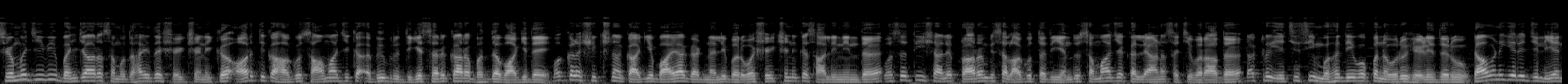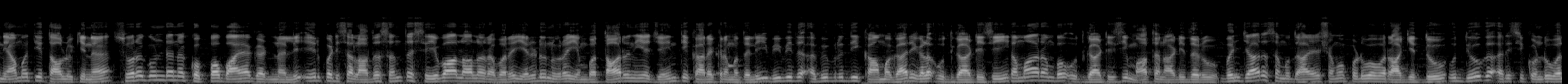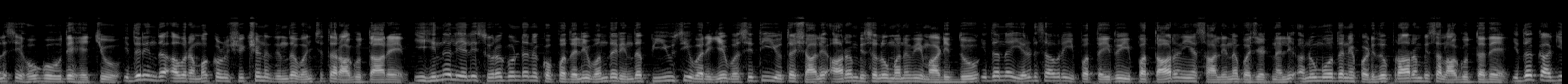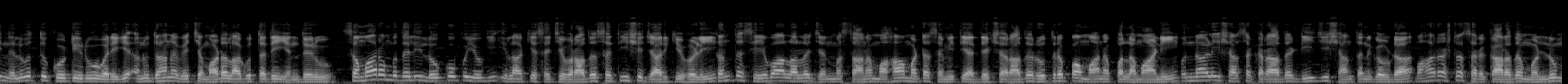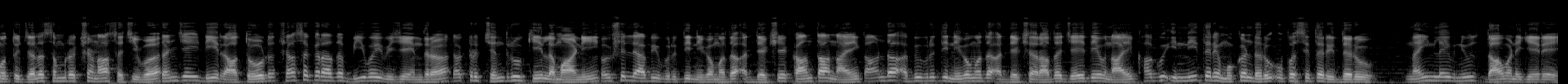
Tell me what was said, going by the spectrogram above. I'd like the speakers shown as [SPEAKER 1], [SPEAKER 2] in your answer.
[SPEAKER 1] ಶ್ರಮಜೀವಿ ಬಂಜಾರ ಸಮುದಾಯದ ಶೈಕ್ಷಣಿಕ, ಆರ್ಥಿಕ ಹಾಗೂ ಸಾಮಾಜಿಕ ಅಭಿವೃದ್ಧಿಗೆ ಸರ್ಕಾರ ಬದ್ಧವಾಗಿದೆ ಮಕ್ಕಳ ಶಿಕ್ಷಣಕ್ಕಾಗಿ ಬಾಯಾಗಡ್ನಲ್ಲಿ ಬರುವ ಶೈಕ್ಷಣಿಕ ಸಾಲಿನಿಂದ ವಸತಿ ಶಾಲೆ ಪ್ರಾರಂಭಿಸಲಾಗುತ್ತದೆ ಎಂದು ಸಮಾಜ ಕಲ್ಯಾಣ ಸಚಿವರಾದ ಡಾಕ್ಟರ್ ಎಚ್ ಸಿ ಮಹದೇವಪ್ಪನವರು ಹೇಳಿದರು. ದಾವಣಗೆರೆ ಜಿಲ್ಲೆಯ ನ್ಯಾಮತಿ ತಾಲೂಕಿನ ಸೊರಗೊಂಡನಕೊಪ್ಪ ಬಾಯಾಗಡ್ನಲ್ಲಿ ಏರ್ಪಡಿಸಲಾದ ಸಂತ ಸೇವಾಲಾಲರವರ ಎರಡು ನೂರ ಎಂಬತ್ತಾರನೆಯ ಜಯಂತಿ ಕಾರ್ಯಕ್ರಮದಲ್ಲಿ ವಿವಿಧ ಅಭಿವೃದ್ಧಿ ಕಾಮಗಾರಿಗಳ ಉದ್ಘಾಟಿಸಿ, ಸಮಾರಂಭ ಉದ್ಘಾಟಿಸಿ ಮಾತನಾಡಿದರು. ಬಂಜಾರ ಸಮುದಾಯ ಶ್ರಮ ಉದ್ಯೋಗ ಅರಿಸಿಕೊಂಡು ವಲಸೆ ಹೋಗುವುದೇ ಹೆಚ್ಚು. ಇದರಿಂದ ಅವರ ಮಕ್ಕಳು ಶಿಕ್ಷಣದಿಂದ ವಂಚಿತರಾಗುತ್ತಾರೆ. ಈ ಹಿನ್ನೆಲೆಯಲ್ಲಿ ಸುರಗೊಂಡನ ಕೊಪ್ಪದಲ್ಲಿ ಒಂದರಿಂದ ಪಿಯುಸಿ ವರೆಗೆ ವಸತಿಯುತ ಶಾಲೆ ಆರಂಭಿಸಲು ಮನವಿ ಮಾಡಿದ್ದು, ಇದನ್ನು ಎರಡು ಸಾವಿರ ಇಪ್ಪತ್ತೈದು ಇಪ್ಪತ್ತಾರನೆಯ ಸಾಲಿನ ಬಜೆಟ್ನಲ್ಲಿ ಅನುಮೋದನೆ ಪಡೆದು ಪ್ರಾರಂಭಿಸಲಾಗುತ್ತದೆ. ಇದಕ್ಕಾಗಿ ನಲವತ್ತು ಕೋಟಿ ರುವರೆಗೆ ಅನುದಾನ ವೆಚ್ಚ ಮಾಡಲಾಗುತ್ತದೆ ಎಂದರು. ಸಮಾರಂಭದಲ್ಲಿ ಲೋಕೋಪಯೋಗಿ ಇಲಾಖೆ ಸಚಿವರಾದ ಸತೀಶ್ ಜಾರಕಿಹೊಳಿ, ಸಂತ ಸೇವಾಲಾಲ ಜನ್ಮಸ್ಥಾನ ಮಹಾಮಠ ಸಮಿತಿ ಅಧ್ಯಕ್ಷರಾದ ರುದ್ರಪ್ಪ ಮಾನಪ್ಪ ಲಮಾಣಿ ಹೊನ್ನಾಳಿ ಶಾಸಕರಾದ ಡಿಜಿ ಶಾಂತನಗೌಡ, ಮಹಾರಾಷ್ಟ್ರ ಸರ್ಕಾರದ ಮಣ್ಣು ಮತ್ತು ಜಲ ಸಂರಕ್ಷಣಾ ಸಚಿವ ಸಂಜಯ್ ಡಿ ರಾಥೋಡ್, ಶಾಸಕರಾದ B Y Vijayendra, doctor Chandru K Lamani, ಕೌಶಲ್ಯಾಭಿವೃದ್ಧಿ ನಿಗಮದ ಅಧ್ಯಕ್ಷೆ ಕಾಂತಾ ನಾಯ್ಕ್, ತಾಂಡಾ ಅಭಿವೃದ್ಧಿ ನಿಗಮದ ಅಧ್ಯಕ್ಷರಾದ ಜಯದೇವ್ ನಾಯ್ಕ್ ಹಾಗೂ ಇನ್ನಿತರೆ ಮುಖಂಡರು ಉಪಸ್ಥಿತರಿದ್ದರು. Nine live news Davanagere.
